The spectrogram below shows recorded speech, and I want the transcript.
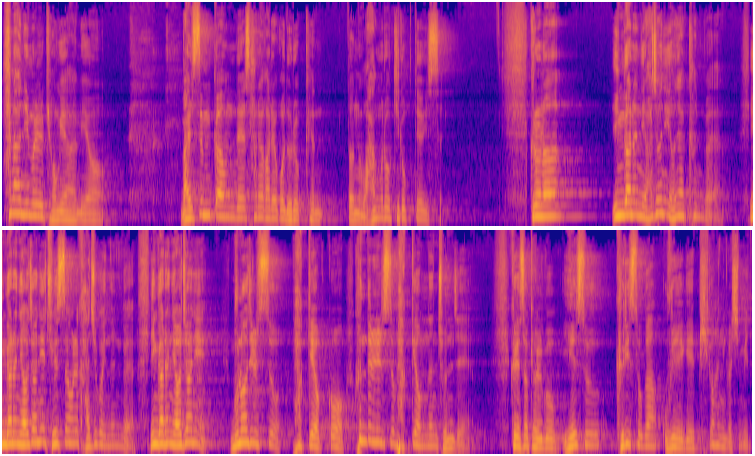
하나님을 경외하며 말씀 가운데 살아가려고 노력했던 왕으로 기록되어 있어요. 그러나 인간은 여전히 연약한 거예요. 인간은 여전히 죄성을 가지고 있는 거예요. 인간은 여전히 무너질 수 밖에 없고 흔들릴 수 밖에 없는 존재예요. 그래서 결국 예수 그리스도가 우리에게 필요한 것입니다.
